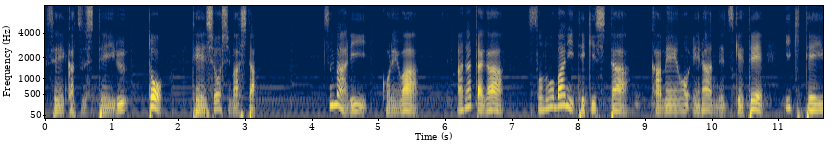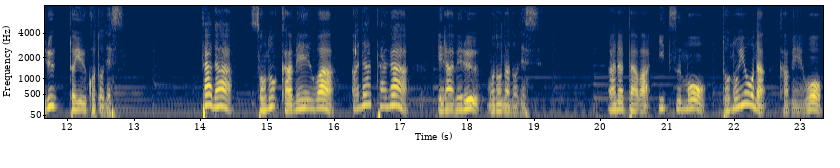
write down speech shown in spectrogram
生活していると提唱しました。つまりこれはあなたがその場に適した仮面を選んでつけて生きているということです。ただその仮面はあなたが選べるものなのです。あなたはいつもどのような仮面を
